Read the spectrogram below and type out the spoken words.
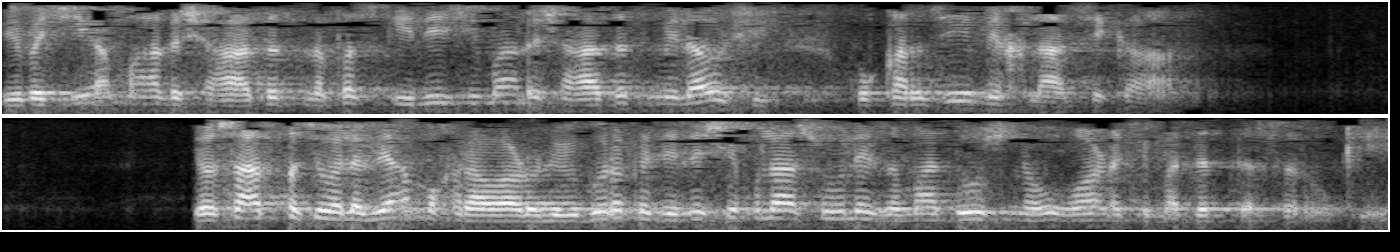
وی بچی ما د شهادت نفس کې دي چې ما د شهادت ملاو شي خو قرضې می خلاص کا یو سات پس ولا بیا مخ راوړل یو ګره کدي نشي خلاصولې زما دوست نو غواړي چې مدد تر سره وکړي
